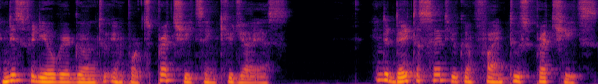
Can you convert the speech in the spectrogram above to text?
in this video we are going to import spreadsheets in QGIS. In the dataset you can find two spreadsheets.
